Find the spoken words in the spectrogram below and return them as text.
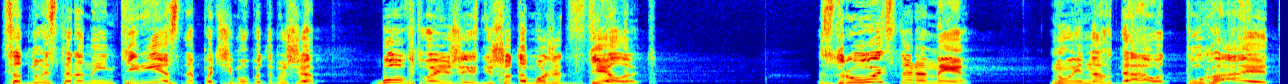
с одной стороны, интересно. Почему? Потому что Бог в твоей жизни что-то может сделать. С другой стороны, ну, иногда вот пугает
